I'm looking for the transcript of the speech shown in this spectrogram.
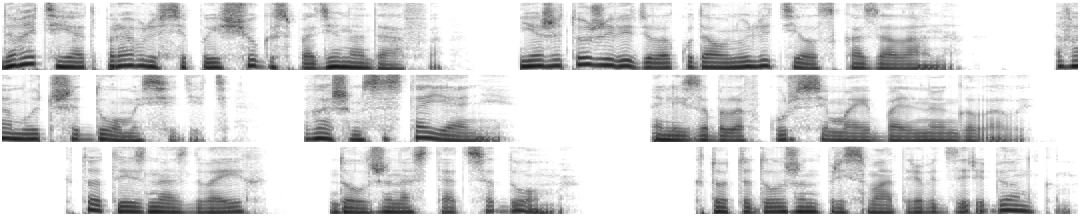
«Давайте я отправлюсь и поищу господина Дафа. Я же тоже видела, куда он улетел», — сказала она. «Вам лучше дома сидеть, в вашем состоянии». Лиза была в курсе моей больной головы. Кто-то из нас двоих должен остаться дома. Кто-то должен присматривать за ребенком.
